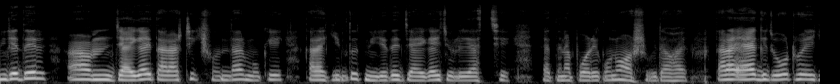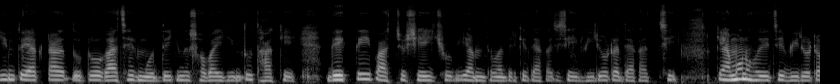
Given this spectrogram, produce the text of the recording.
নিজেদের জায়গায় তারা ঠিক সন্ধ্যার মুখে তারা কিন্তু নিজেদের জায়গায় চলে যাচ্ছে যাতে না পরে কোনো অসুবিধা হয়। তারা একজোট হয়ে কিন্তু একটা দুটো গাছের মধ্যেই কিন্তু সবাই কিন্তু থাকে। দেখতেই পাচ্ছ সেই ছবি আমি তোমাদেরকে দেখাচ্ছি, সেই ভিডিওটা দেখাচ্ছি। কেমন হয়েছে ভিডিওটা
